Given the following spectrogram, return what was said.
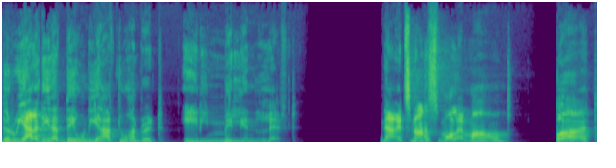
the reality that they only have 280 million left. Now, it's not a small amount, but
